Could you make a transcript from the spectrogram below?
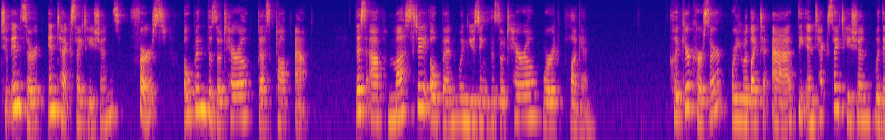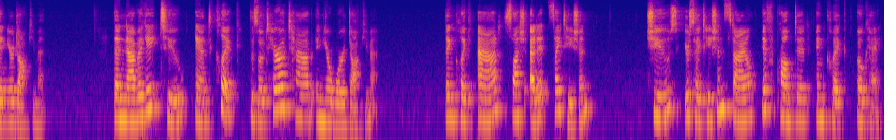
To insert in-text citations, first, open the Zotero desktop app. This app must stay open when using the Zotero Word plugin. Click your cursor where you would like to add the in-text citation within your document. Then navigate to and click the Zotero tab in your Word document. Then click Add slash Edit Citation. Choose your citation style if prompted and click OK.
